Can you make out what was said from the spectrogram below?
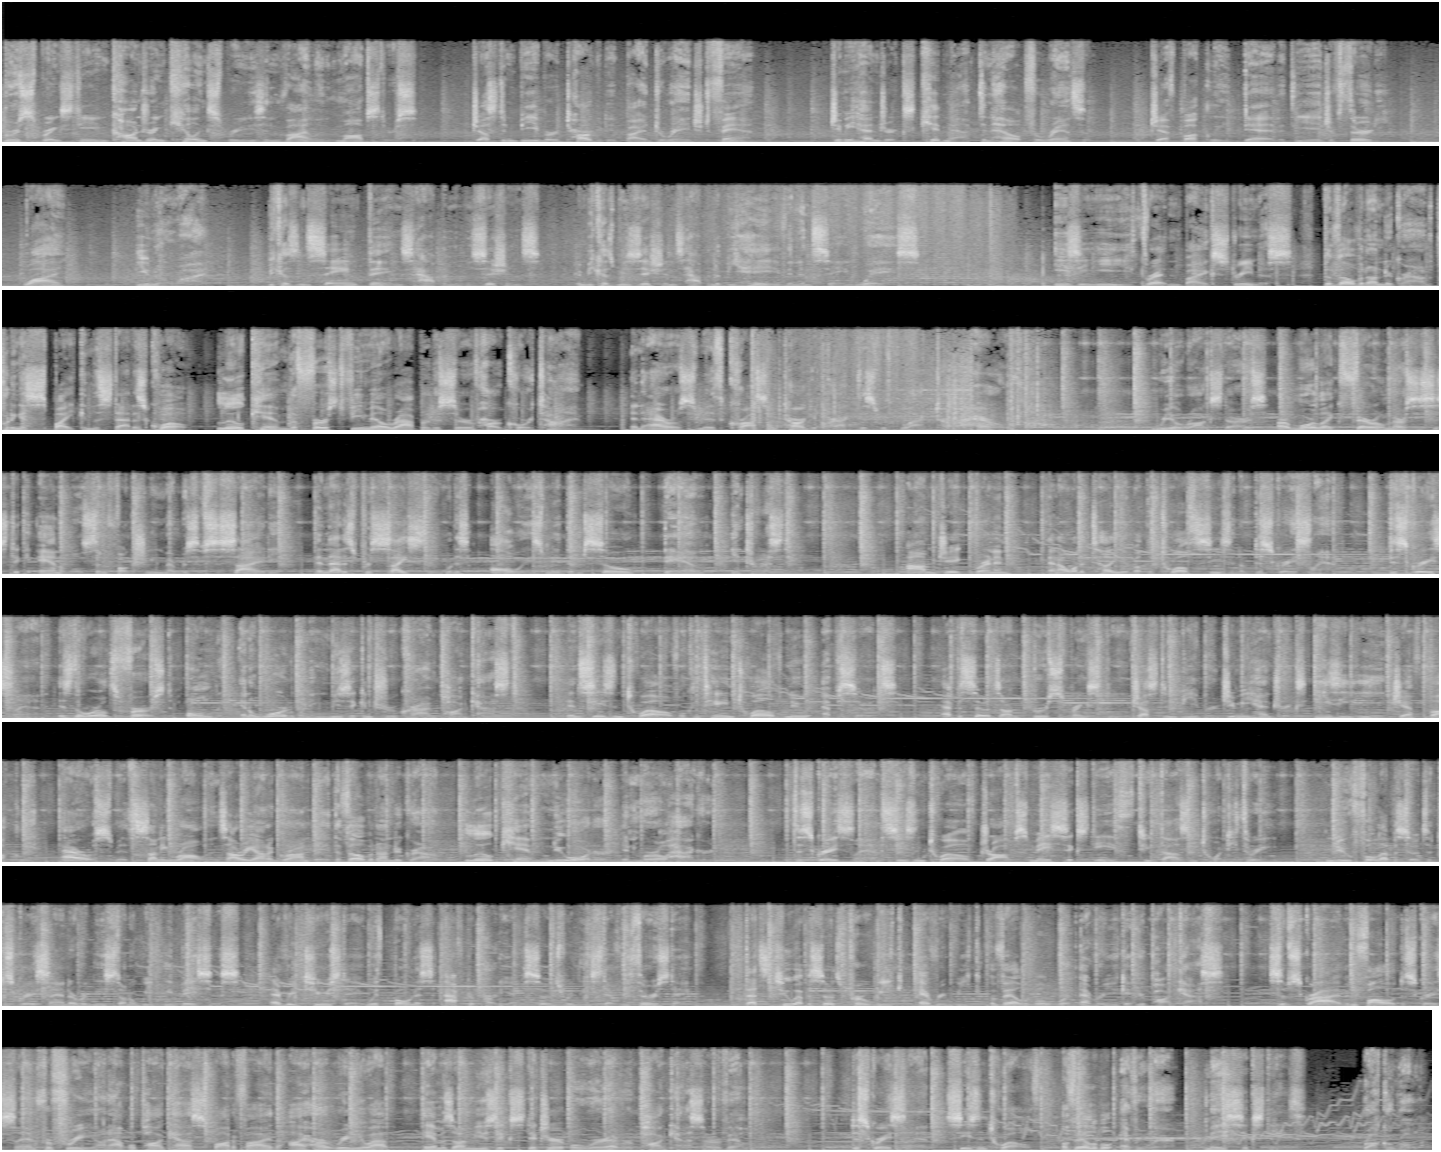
Bruce Springsteen conjuring killing sprees and violent mobsters. Justin Bieber targeted by a deranged fan. Jimi Hendrix kidnapped and held for ransom. Jeff Buckley dead at the age of 30. Why? You know why. Because insane things happen to musicians, and because musicians happen to behave in insane ways. Easy E threatened by extremists, the Velvet Underground putting a spike in the status quo, Lil Kim, the first female rapper to serve hardcore time, and Aerosmith crossing target practice with black tar heroin. Real rock stars are more like feral narcissistic animals than functioning members of society, and that is precisely what has always made them so damn interesting. I'm Jake Brennan, and I want to tell you about the 12th season of Disgraceland. Disgraceland is the world's first, only, and award winning music and true crime podcast. In season 12 will contain 12 new episodes. Episodes on Bruce Springsteen, Justin Bieber, Jimi Hendrix, Easy E, Jeff Buckley, Aerosmith, Sonny Rollins, Ariana Grande, The Velvet Underground, Lil Kim, New Order, and Merle Haggard. Disgraceland Season 12 drops May 16th, 2023. New full episodes of Disgraceland are released on a weekly basis, every Tuesday, with bonus after party episodes released every Thursday. That's two episodes per week, every week, available wherever you get your podcasts. Subscribe and follow Disgraceland for free on Apple Podcasts, Spotify, the iHeartRadio app, Amazon Music, Stitcher, or wherever podcasts are available. Disgraceland, Season 12, available everywhere, May 16th. Rock-a-rolla.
